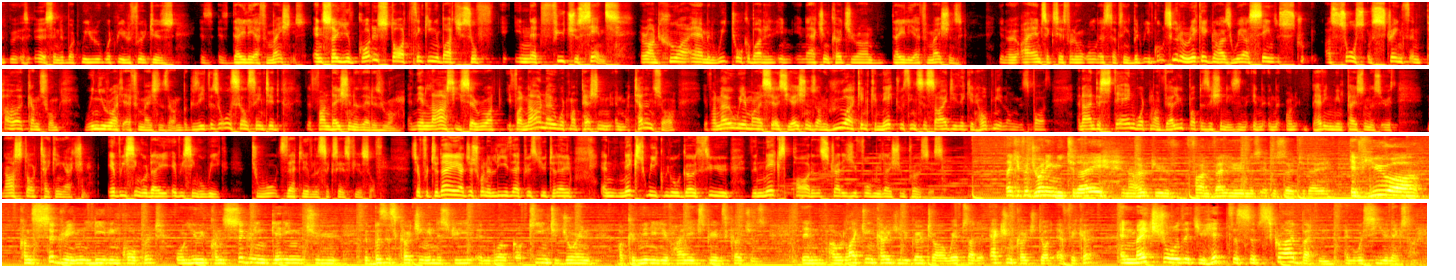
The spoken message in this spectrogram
earth and what we, what we refer to as as, as, daily affirmations. And so you've got to start thinking about yourself in that future sense around who I am. And we talk about it in, in Action Coach around daily affirmations you know, I am successful and all those stuff things. But we've also got to recognize where our, sense, our source of strength and power comes from when you write affirmations down. Because if it's all self centered, the foundation of that is wrong. And then lastly, so right, if I now know what my passion and my talents are, if I know where my associations are and who I can connect with in society that can help me along this path, and I understand what my value proposition is in, in, in on having been placed on this earth, now start taking action every single day, every single week towards that level of success for yourself. So for today, I just want to leave that with you today. And next week, we will go through the next part of the strategy formulation process. Thank you for joining me today, and I hope you've found value in this episode today. If you are considering leaving corporate or you're considering getting to the business coaching industry and work are keen to join our community of highly experienced coaches, then I would like to encourage you to go to our website at actioncoach.africa and make sure that you hit the subscribe button, and we'll see you next time.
